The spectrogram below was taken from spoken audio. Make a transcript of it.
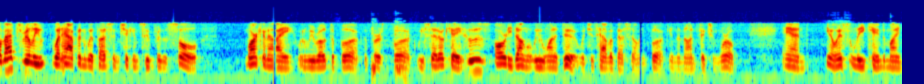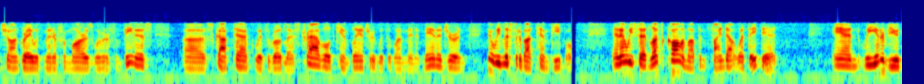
Well, that's really what happened with us in Chicken Soup for the Soul. Mark and I, when we wrote the book, the first book, we said, okay, who's already done what we want to do, which is have a best-selling book in the nonfiction world? And you know, instantly came to mind John Gray with Men Are From Mars, Women Are From Venus, uh, Scott Peck with The Road Less Traveled, Ken Blanchard with The One Minute Manager, and you know, we listed about ten people. And then we said, let's call them up and find out what they did. And we interviewed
